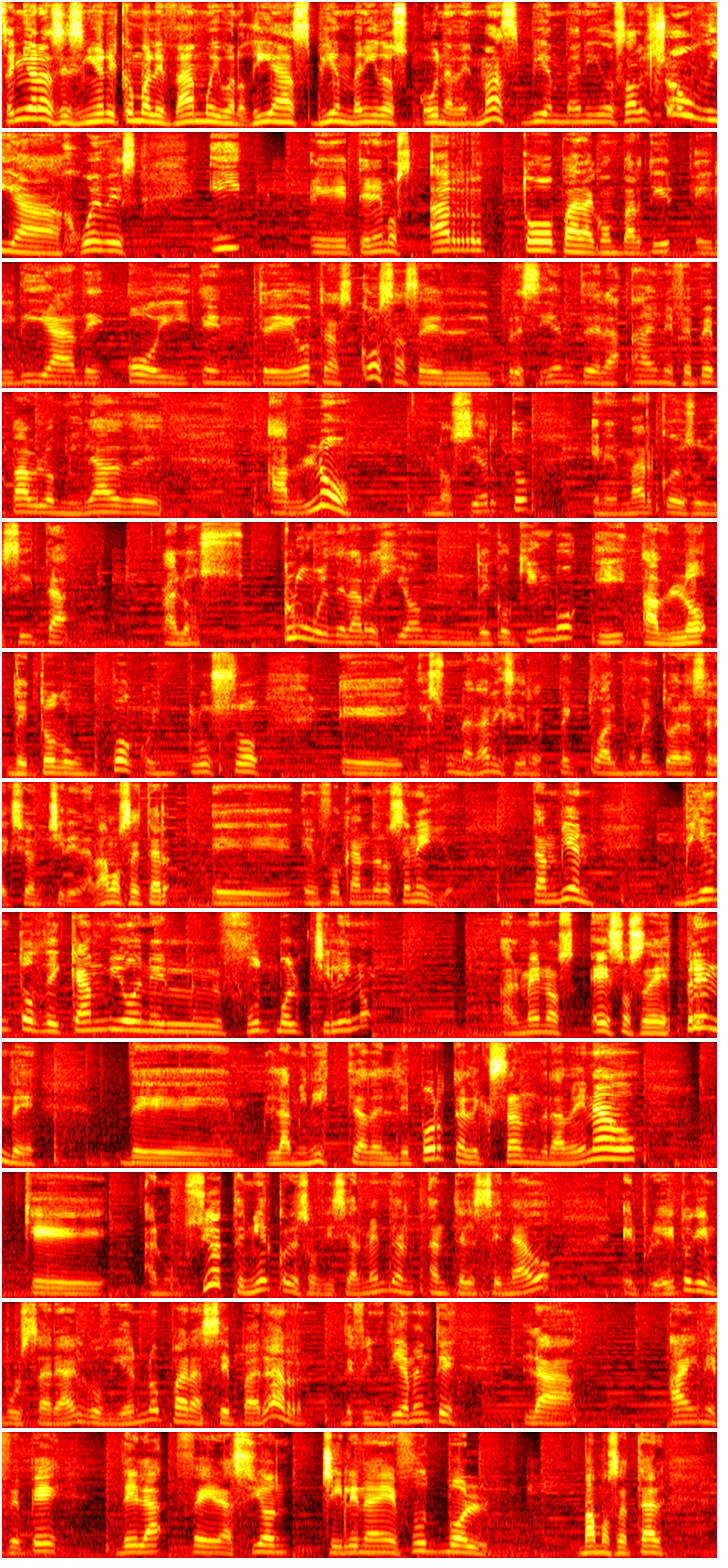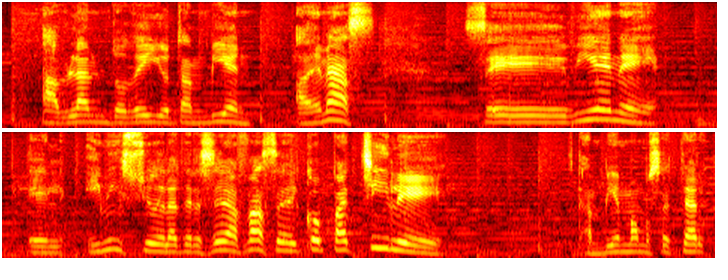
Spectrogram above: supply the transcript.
Señoras y señores, ¿cómo les va? Muy buenos días, bienvenidos una vez más, bienvenidos al show día jueves y eh, tenemos harto para compartir el día de hoy. Entre otras cosas, el presidente de la ANFP, Pablo Milad, eh, habló, ¿no es cierto?, en el marco de su visita a los clubes de la región de Coquimbo y habló de todo un poco, incluso eh, hizo un análisis respecto al momento de la selección chilena. Vamos a estar eh, enfocándonos en ello. También, vientos de cambio en el fútbol chileno, al menos eso se desprende de la ministra del Deporte, Alexandra Venado, que anunció este miércoles oficialmente ante el Senado el proyecto que impulsará el gobierno para separar definitivamente la ANFP de la Federación Chilena de Fútbol. Vamos a estar hablando de ello también. Además, se viene el inicio de la tercera fase de Copa Chile. También vamos a estar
